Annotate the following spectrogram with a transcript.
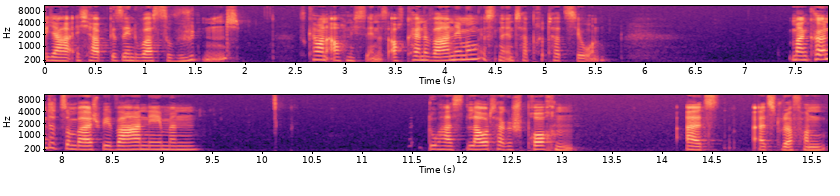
ja, ich habe gesehen, du warst so wütend, das kann man auch nicht sehen. Das ist auch keine Wahrnehmung, ist eine Interpretation. Man könnte zum Beispiel wahrnehmen, du hast lauter gesprochen, als, als du davon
